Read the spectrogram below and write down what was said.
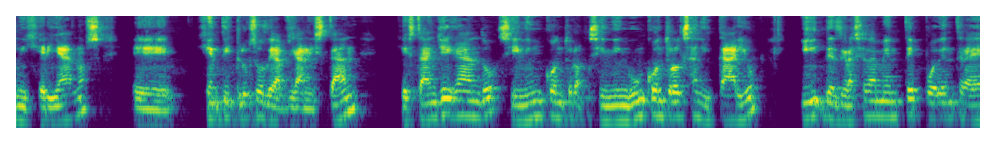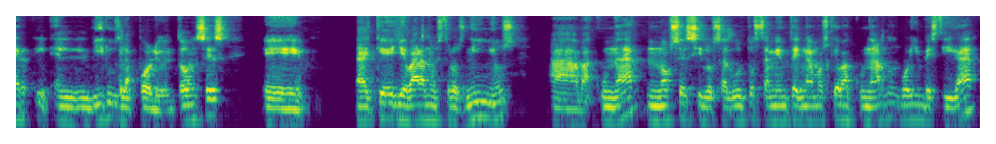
nigerianos, gente incluso de Afganistán, que están llegando sin, ningún control, sin ningún control sanitario y desgraciadamente pueden traer el, virus de la polio. Entonces, eh, hay que llevar a nuestros niños a vacunar. No sé si los adultos también tengamos que vacunarnos, voy a investigar,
